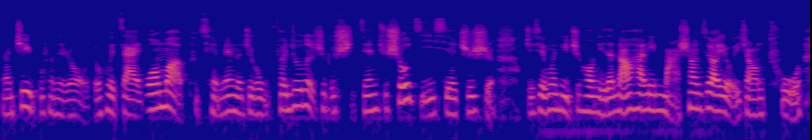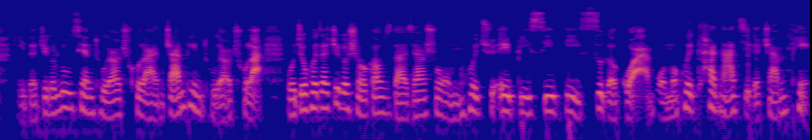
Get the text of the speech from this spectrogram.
那这一部分内容我都会在 warm up 前面的这个五分钟的这个时间去收集一些知识，这些问题之后，你的脑海里马上就要有一张图，你的这个路线图要出来，展品图要出来，我就会在这个时候告诉大家说，我们会去 A、B、C、D 四个馆，我们会看哪几个展品，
